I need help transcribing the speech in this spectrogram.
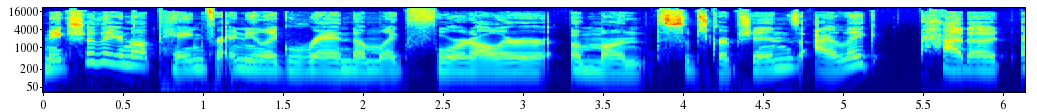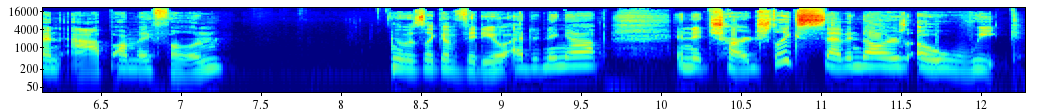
make sure that you're not paying for any like random like $4 a month subscriptions. I like had a an app on my phone. It was like a video editing app and it charged like $7 a week.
